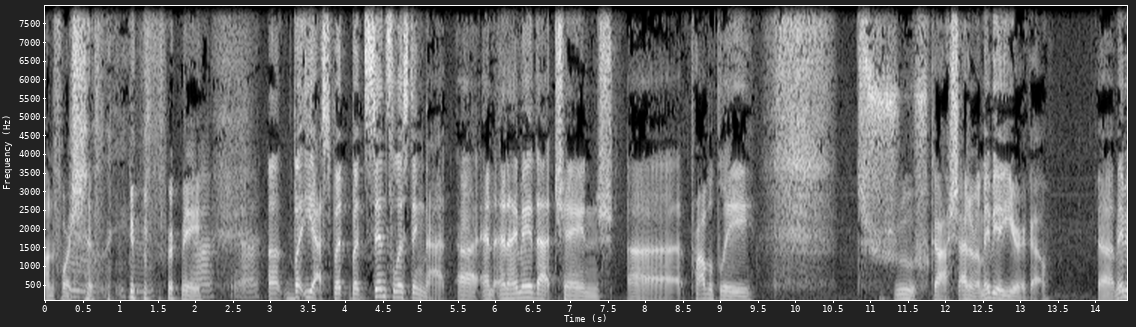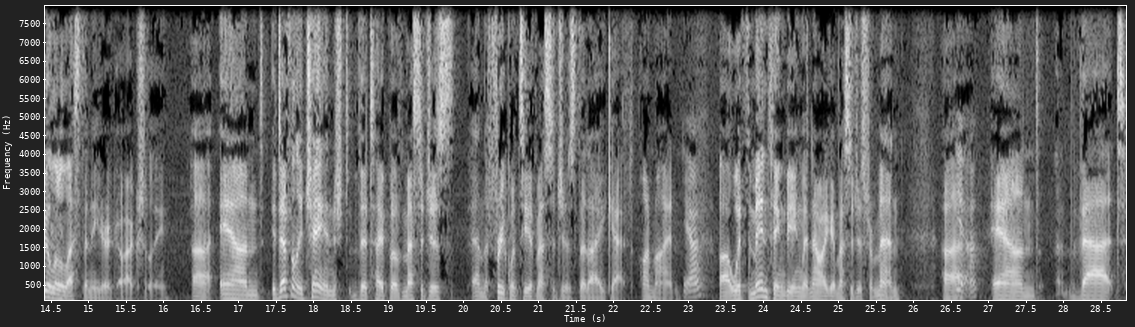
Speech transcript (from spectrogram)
Unfortunately for me, Mm-hmm. Yeah, yeah. uh, but yes, but but since listing that, uh, and and I made that change uh, probably, oof, gosh, I don't know, maybe a year ago, uh, maybe a little less than a year ago, actually, uh, and it definitely changed the type of messages and the frequency of messages that I get on mine. Yeah? Uh, with the main thing being that now I get messages from men, uh, Yeah. and that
